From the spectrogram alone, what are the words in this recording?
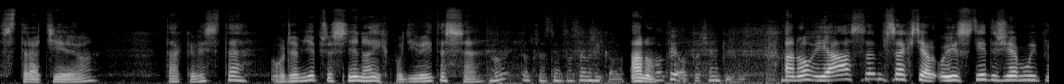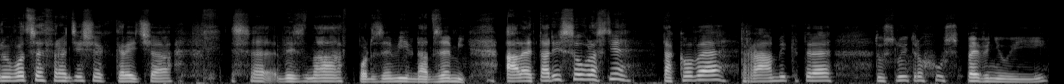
ztratil. Tak vy jste ode mě přesně na jich, podívejte se. No, to přesně, co jsem říkal. Ano. ty otočenky. Ano, já jsem se chtěl ujistit, že můj průvodce František Krejča se vyzná v podzemí, v nadzemí. Ale tady jsou vlastně takové trámy, které tu sluj trochu spevňují.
